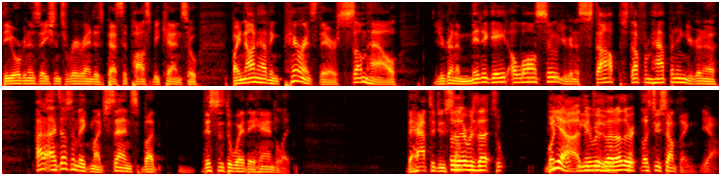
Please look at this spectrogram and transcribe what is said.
the organization's rear end as best it possibly can. So by not having parents there, somehow you're going to mitigate a lawsuit. You're going to stop stuff from happening. You're going to, it doesn't make much sense, but this is the way they handle it. They have to do something. So there was that. So what, yeah, what there was that other. Let's do something. Yeah.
